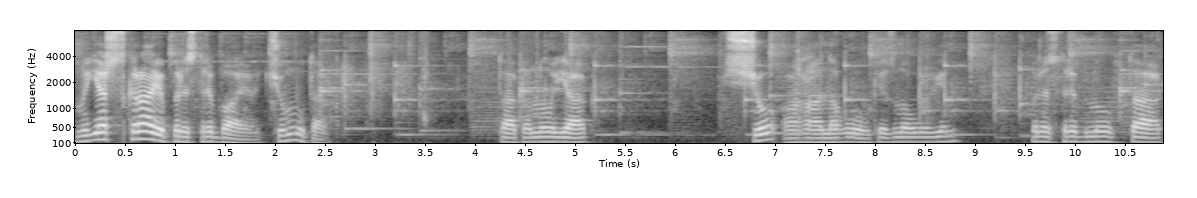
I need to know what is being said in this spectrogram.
Ну я ж з краю перестрибаю. Чому так? Так, а ну як? Що? Ага, на голки знову він перестрибнув. Так.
